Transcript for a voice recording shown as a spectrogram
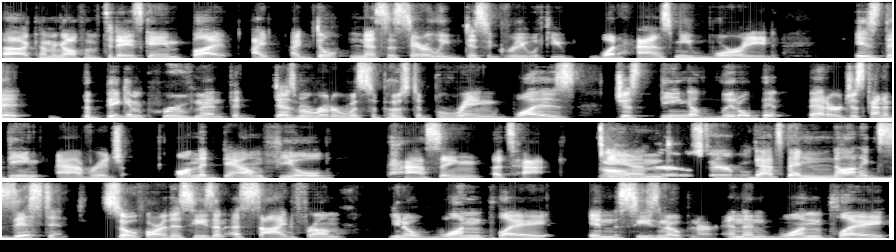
uh, coming off of today's game, but I, I don't necessarily disagree with you. What has me worried is that the big improvement that Desmond Ridder was supposed to bring was just being a little bit better, just kind of being average on the downfield passing attack. Oh, and man, terrible. That's been non-existent so far this season, aside from you know one play in the season opener and then one play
